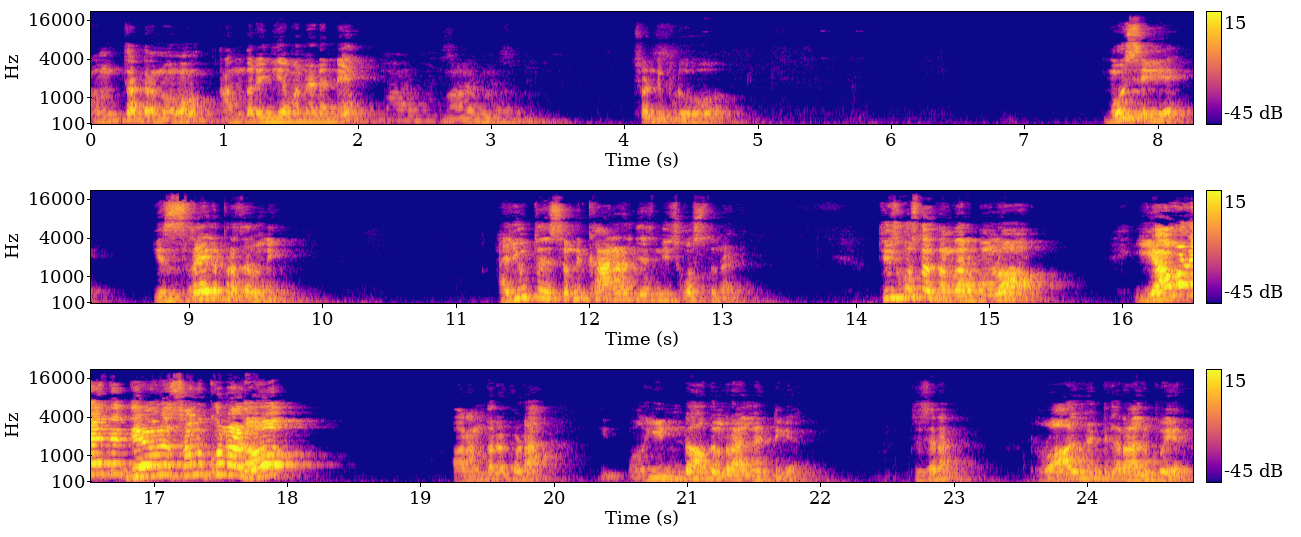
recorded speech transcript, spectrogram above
అంతటను అందరు ఏం చేయమన్నాడండి? చూడండి ఇప్పుడు. మోసే ఇజ్రాయెల్ ప్రజల్ని అయుక్త దేశం కారణం చేసి దేశం తీసుకొస్తున్నాడు. తీసుకొస్తున్న సందర్భంలో ఎవడైతే దేవుని సనుక్కున్నాడో వారందరూ కూడా ఎండాకులు రాలినట్టుగా చూసారా? రాలినట్టుగా రాలిపోయారు.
